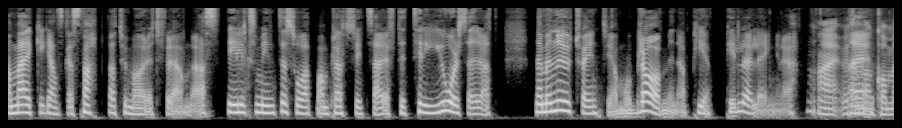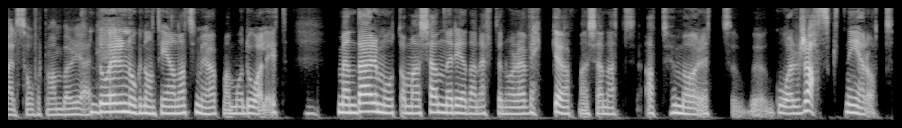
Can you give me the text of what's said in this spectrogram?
man märker ganska snabbt att humöret förändras. Det är liksom inte så att man plötsligt så efter tre år säger att Nej, men nu tror jag inte jag mår bra av mina p-piller längre. Nej, utan Nej. man kommer så fort man börjar. Då är det nog någonting annat som gör att man mår dåligt. Men däremot om man känner redan efter några veckor att man känner att, att humöret går raskt neråt,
